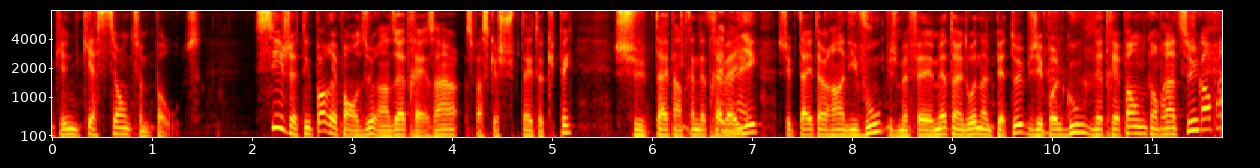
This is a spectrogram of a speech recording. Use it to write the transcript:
OK, une question que tu me poses. Si je t'ai pas répondu rendu à 13 heures, c'est parce que je suis peut-être occupé, je suis peut-être en train de travailler, j'ai peut-être un rendez-vous, puis je me fais mettre un doigt dans le péteux, puis j'ai pas le goût de te répondre, comprends-tu? Je comprends.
